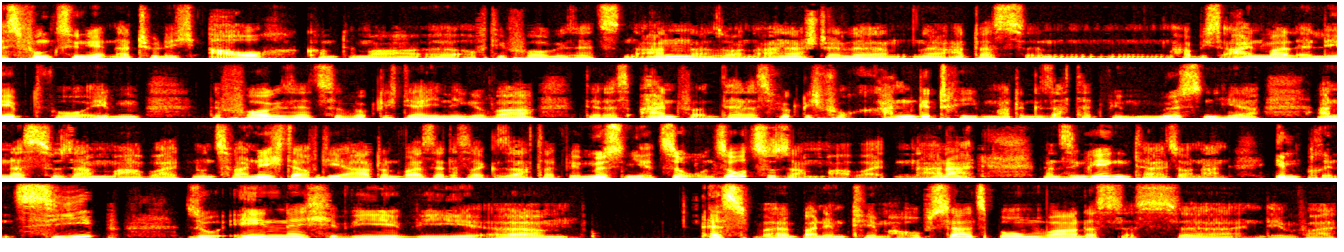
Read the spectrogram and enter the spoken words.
es funktioniert natürlich auch, kommt immer äh, auf die Vorgesetzten an. Also an einer Stelle äh, hat das, äh, habe ich es einmal erlebt, wo eben der Vorgesetzte wirklich derjenige war, der das einfach, der das wirklich vorangetrieben hat und gesagt hat, wir müssen hier anders zusammenarbeiten. Und zwar nicht auf die Art und Weise, dass er gesagt hat, wir müssen jetzt so und so zusammenarbeiten. Nein, nein, ganz im Gegenteil, sondern im Prinzip so ähnlich wie wie ähm, es äh, bei dem Thema Obstsalzboom war, dass das äh, in dem Fall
